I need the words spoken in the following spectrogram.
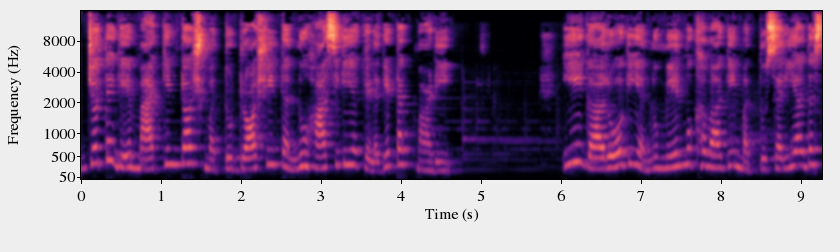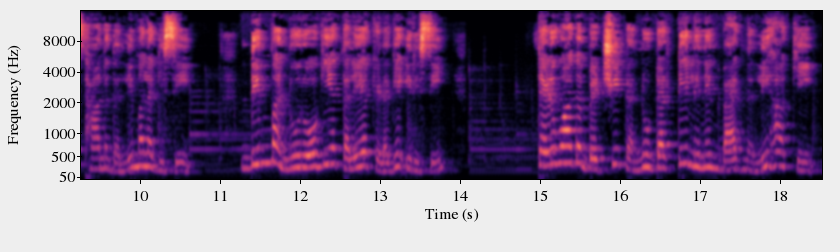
ಜೊತೆಗೆ ಮ್ಯಾಕಿಂಟಾಶ್ ಮತ್ತು ಡ್ರಾ ಶೀಟ್ ಅನ್ನು ಹಾಸಿಗೆಯ ಕೆಳಗೆ ಟಕ್ ಮಾಡಿ. ಈಗ ರೋಗಿಯನ್ನು ಮೇಲ್ಮುಖವಾಗಿ ಮತ್ತು ಸರಿಯಾದ ಸ್ಥಾನದಲ್ಲಿ ಮಲಗಿಸಿ. ದಿಂಬನ್ನು ರೋಗಿಯ ತಲೆಯ ಕೆಳಗೆ ಇರಿಸಿ. ತೆಳುವಾದ ಬೆಡ್ಶೀಟ್ ಅನ್ನು ಡರ್ಟಿ ಲಿನಿನ್ ಬ್ಯಾಗ್ನಲ್ಲಿ ಹಾಕಿ.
